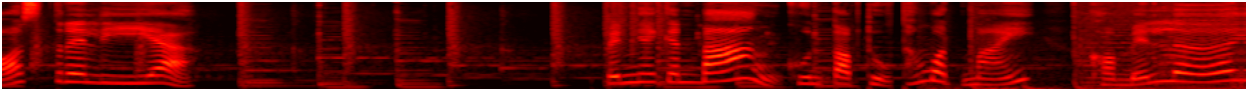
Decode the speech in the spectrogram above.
ออสเตรเลีย เป็นไงกันบ้าง คุณตอบถูกทั้งหมดไหม คอมเมนต์เลย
